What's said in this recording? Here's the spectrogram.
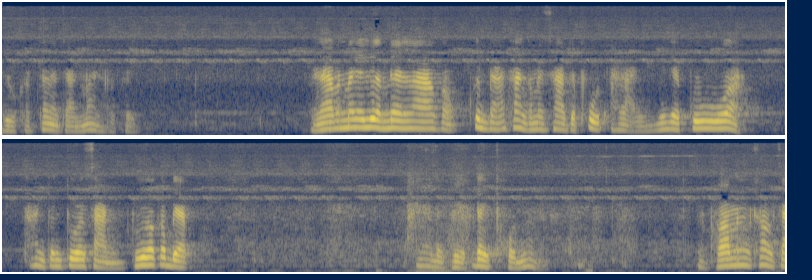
อยู่กับท่านอาจารย์มั่นก็เคยเวลามันไม่ได้เรื่องได้ราวก็ขึ้นไปท่านก็ไม่ทราบจะพูดอะไรนี่จะกลัว ท่านจนตัวสั่นกลัวก็แบบนี่เหตุได้ผล พอมันเข้าใจ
